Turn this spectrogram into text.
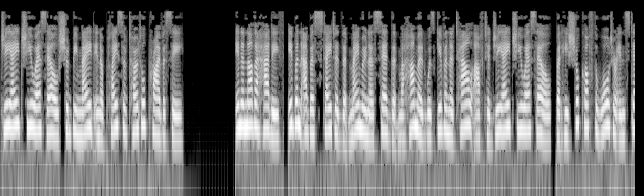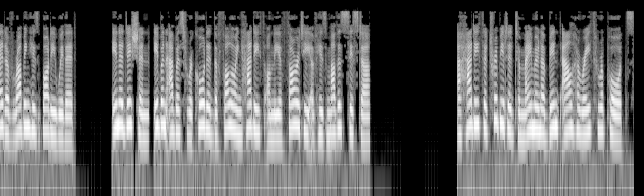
GHUSL should be made in a place of total privacy. In another hadith, Ibn Abbas stated that Maymuna said that Muhammad was given a towel after Ghusl, but he shook off the water instead of rubbing his body with it. In addition, Ibn Abbas recorded the following hadith on the authority of his mother's sister. A hadith attributed to Maymuna bint al-Harith reports.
